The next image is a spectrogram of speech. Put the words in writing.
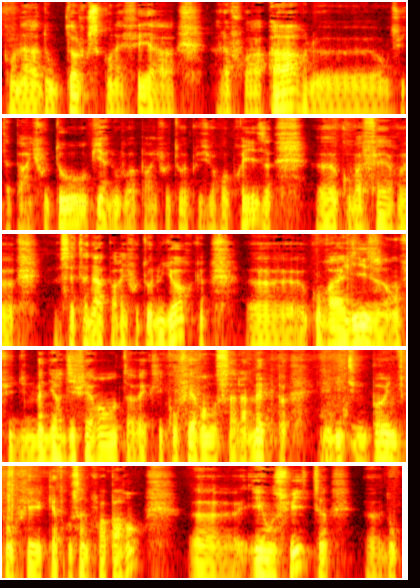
qu'on a donc Talks qu'on a fait à, à la fois à Arles, euh, ensuite à Paris Photo, puis à nouveau à Paris Photo à plusieurs reprises, qu'on va faire cette année à Paris Photo New York, qu'on réalise ensuite d'une manière différente avec les conférences à la MEP, les meeting points qu'on fait quatre ou cinq fois par an. Euh, et ensuite, euh, donc,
